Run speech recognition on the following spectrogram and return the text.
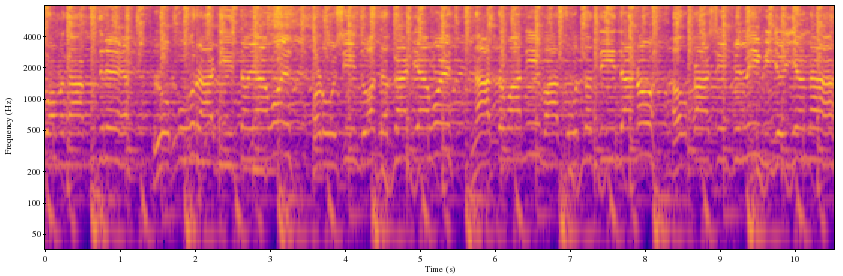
ગોમના કુદરે. લોકો રાજી થયા હોય, પડોશી દોધ કાઢ્યા હોય. નાતવાની વાતો થતી દાનો અવકાશી પેલી વીજળીના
